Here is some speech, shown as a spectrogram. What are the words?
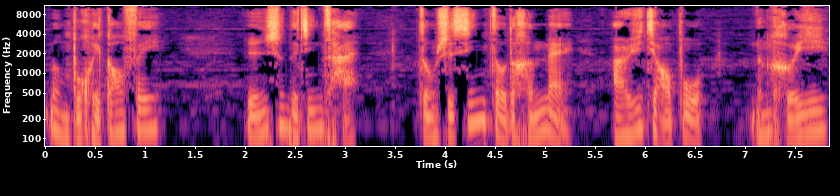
梦不会高飞。人生的精彩，总是心走得很美，而与脚步能合一。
